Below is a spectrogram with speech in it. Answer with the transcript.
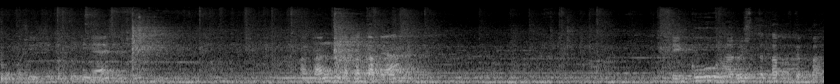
posisi seperti ini guys badan tetap tegap ya. Siku harus tetap di depan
